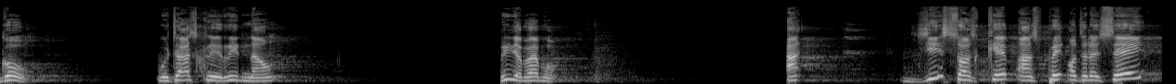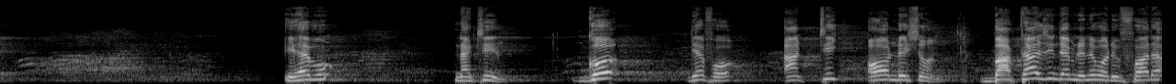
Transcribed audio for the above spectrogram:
go. Without screen, read now. Read the Bible. And Jesus came and spake unto them, saying, In heaven, 19. Go, therefore, and teach all nations, baptizing them in the name of the Father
